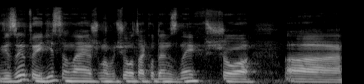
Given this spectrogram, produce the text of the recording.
візиту. І дійсно знаєш, ми почули так один з них, що е,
